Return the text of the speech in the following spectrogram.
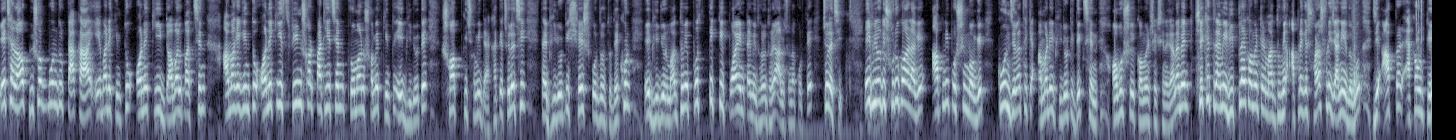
এছাড়াও কৃষক বন্ধুর টাকা এবারে কিন্তু অনেকেই ডাবল পাচ্ছেন। আমাকে কিন্তু অনেকেই স্ক্রিনশট পাঠিয়েছেন, প্রমাণ সমেত কিন্তু এই ভিডিওতে সব কিছু আমি দেখাতে চলেছি। তাই ভিডিওটি শেষ পর্যন্ত দেখুন। এই ভিডিওর মাধ্যমে প্রত্যেকটি পয়েন্ট আমি ধরে ধরে আলোচনা করতে চলেছি। এই ভিডিওটি শুরু করার আগে আপনি পশ্চিমবঙ্গের কোন জেলা থেকে আমার এই ভিডিওটি দেখছেন, অবশ্যই কমেন্ট সেকশনে জানাবেন। সেক্ষেত্রে আমি রিপ্লাই কমেন্টের মাধ্যমে আপনাকে সরাসরি জানিয়ে দেবো যে আপনার অ্যাকাউন্টে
